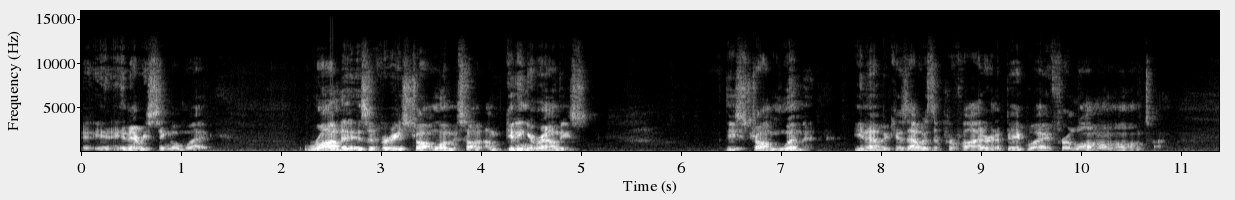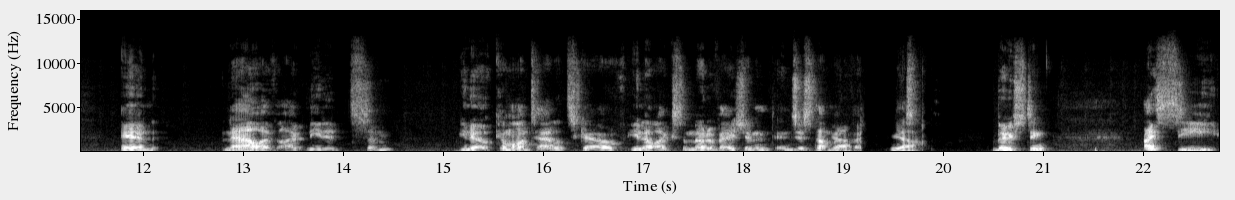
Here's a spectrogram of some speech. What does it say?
in, in every single way. Rhonda is a very strong woman, so I'm, I'm getting around these these strong women, you know, because I was a provider in a big way for a long, long, long, long time, and now I've I've needed some, you know, come on, Tad, let's go, you know, like some motivation and, and just not motivation, yeah, boosting. I see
